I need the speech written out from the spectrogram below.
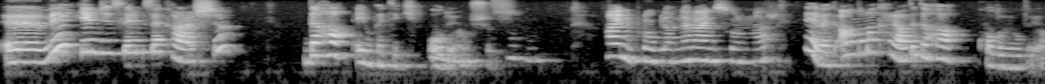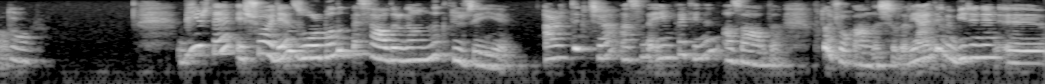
E, ve hem cinslerimize karşı daha empatik oluyormuşuz. Hı hı. Aynı problemler, aynı sorunlar. Evet anlamak herhalde daha kolay oluyor. Doğru. Bir de e, şöyle zorbalık ve saldırganlık düzeyi arttıkça aslında empatinin azaldı. Bu da çok anlaşılır. Yani değil mi? Birinin e,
